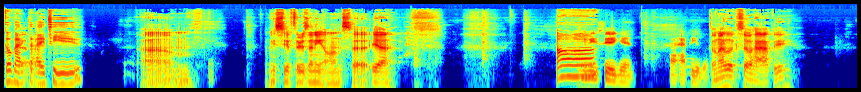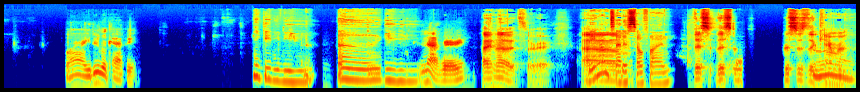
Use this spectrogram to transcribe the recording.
Go back Yeah. to IT. Um, let me see if there's any on set. Yeah, Oh. Let me see again. How happy you look. don't I look so happy? Wow, you do look happy. Uh, Not very. I know it's so rare. Being on set Um, is so fun. This this is this is the camera. Mm.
